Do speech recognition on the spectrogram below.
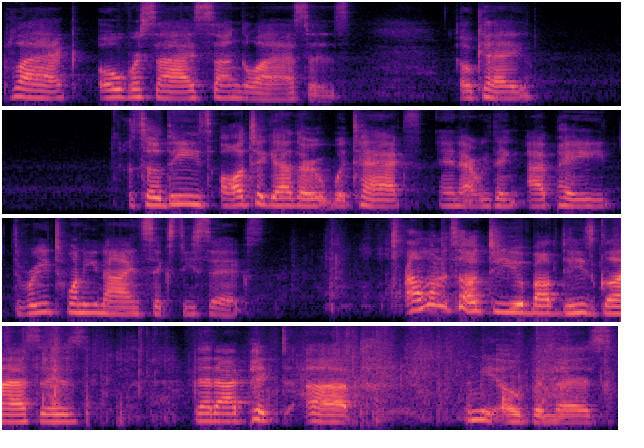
plaque oversized sunglasses. Okay. So these all together with tax and everything, I paid $329.66. I want to talk to you about these glasses that I picked up. Let me open this.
